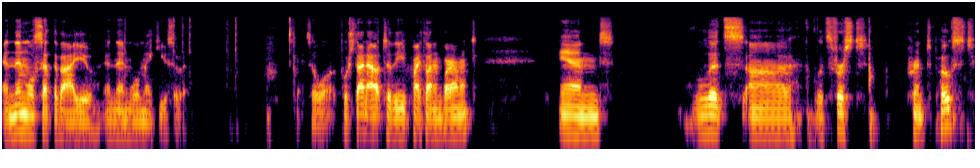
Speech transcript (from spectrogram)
And then we'll set the value and then we'll make use of it. Okay, so we'll push that out to the Python environment. And let's uh, let's first print post,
